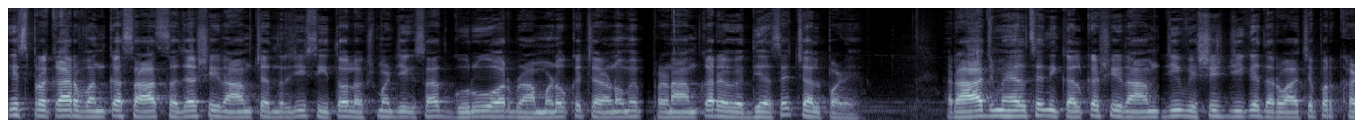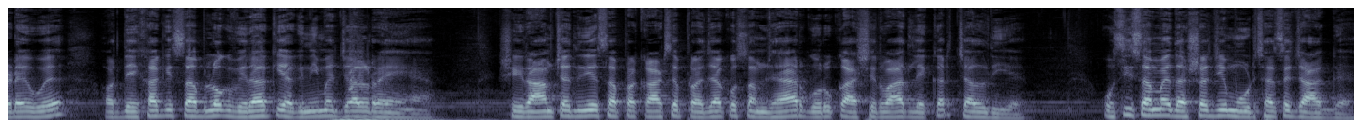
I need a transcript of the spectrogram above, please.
इस प्रकार वन का साथ सजा श्री रामचंद्र जी, सीता लक्ष्मण जी के साथ गुरु और ब्राह्मणों के चरणों में प्रणाम कर अयोध्या से चल पड़े। राजमहल से निकलकर श्री राम जी विशिष्ट जी के दरवाजे पर खड़े हुए और देखा कि सब लोग विरह की अग्नि में जल रहे हैं। श्री रामचंद्र ने सब प्रकार से प्रजा को समझाया और गुरु का आशीर्वाद लेकर चल दिए। उसी समय दशरथ जी मूर्छा से जाग गए।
